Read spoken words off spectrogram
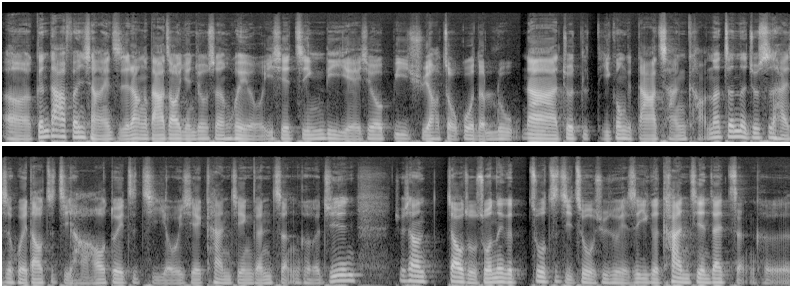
呃，跟大家分享也只是让大家知道研究生会有一些经历，也就必须要走过的路，那就提供给大家参考。那真的就是还是回到自己，好好对自己有一些看见跟整合。其实就像教主说，那个做自己自我叙述也是一个看见在整合，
